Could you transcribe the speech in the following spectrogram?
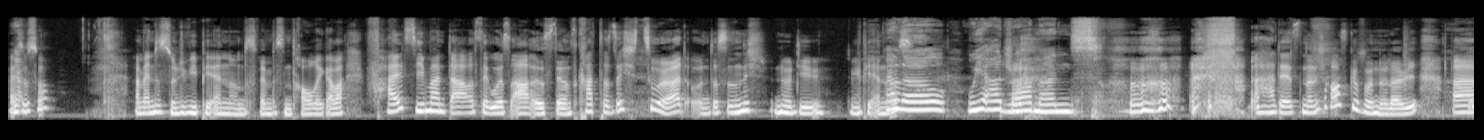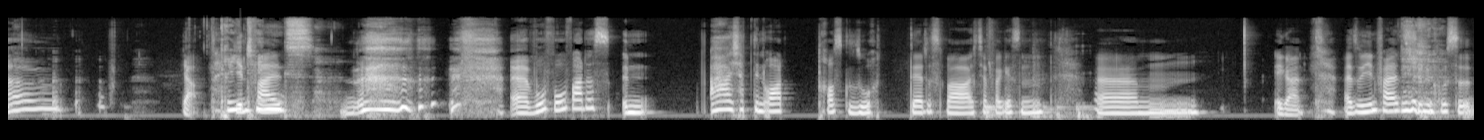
Heißt Ja. es so? Am Ende ist nur die VPN und das wäre ein bisschen traurig. Aber falls jemand da aus der USA ist, der uns gerade tatsächlich zuhört und das ist nicht nur die VPN ist, Hello, we are Germans. hat er jetzt noch nicht rausgefunden, oder wie? Ähm, ja, jedenfalls, Greetings. äh, wo, wo war das? In, ah, ich habe den Ort rausgesucht, der das war. Ich habe vergessen. Ähm, egal. Also jedenfalls, schöne Grüße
